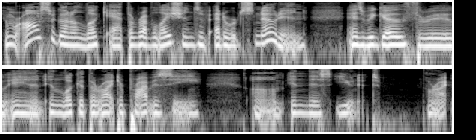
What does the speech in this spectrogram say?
And we're also going to look at the revelations of Edward Snowden as we go through and, and look at the right to privacy um, in this unit. All right.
